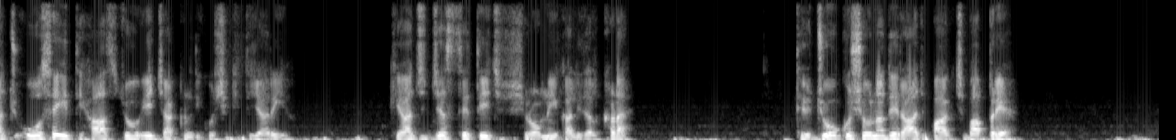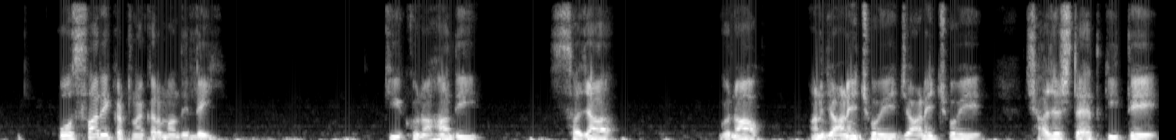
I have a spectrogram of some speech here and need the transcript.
ਅੱਜ ਉਸੇ ਇਤਿਹਾਸ 'ਚੋਂ ਇਹ ਝਾਕਣ ਦੀ ਕੋਸ਼ਿਸ਼ ਕੀਤੀ ਜਾ ਰਹੀ ਹੈ ਕਿ ਅੱਜ ਜਿਸ ਸਥਿਤੀ 'ਚ ਸ਼੍ਰੋਮਣੀ ਅਕਾਲੀ ਦਲ ਖੜਾ ਹੈ ਤੇ ਜੋ ਕੁਝ ਉਹਨਾਂ ਦੇ ਰਾਜ ਭਾਗ 'ਚ ਵਾਪਰਿਆ ਉਹ ਸਾਰੇ ਘਟਨਾਕ੍ਰਮਾਂ ਦੇ ਲਈ ਕਿ ਗੁਨਾਹਾਂ ਦੀ ਸਜ਼ਾ, ਗੁਨਾਹ ਅਣਜਾਣੇ 'ਚ ਹੋਏ ਜਾਣੇ 'ਚ ਹੋਏ ਸਾਜ਼ਿਸ਼ ਤਹਿਤ ਕੀਤੇ,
